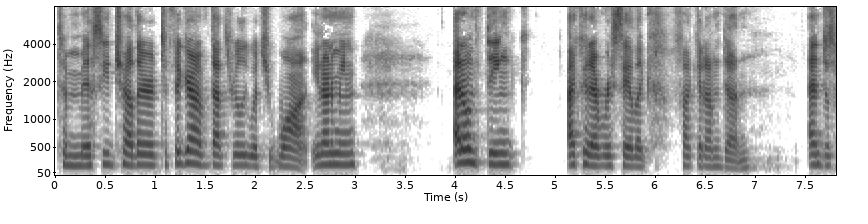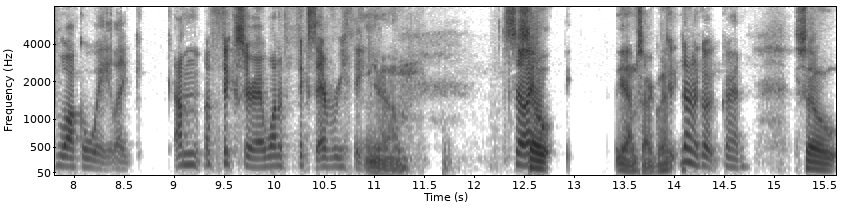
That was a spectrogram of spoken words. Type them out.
to miss each other, to figure out if that's really what you want. You know what I mean? I don't think I could ever say like fuck it, I'm done and just walk away. Like I'm a fixer. I want to fix everything. Yeah. So, So, yeah, I'm sorry. Go ahead. no, no, go, go ahead. So,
